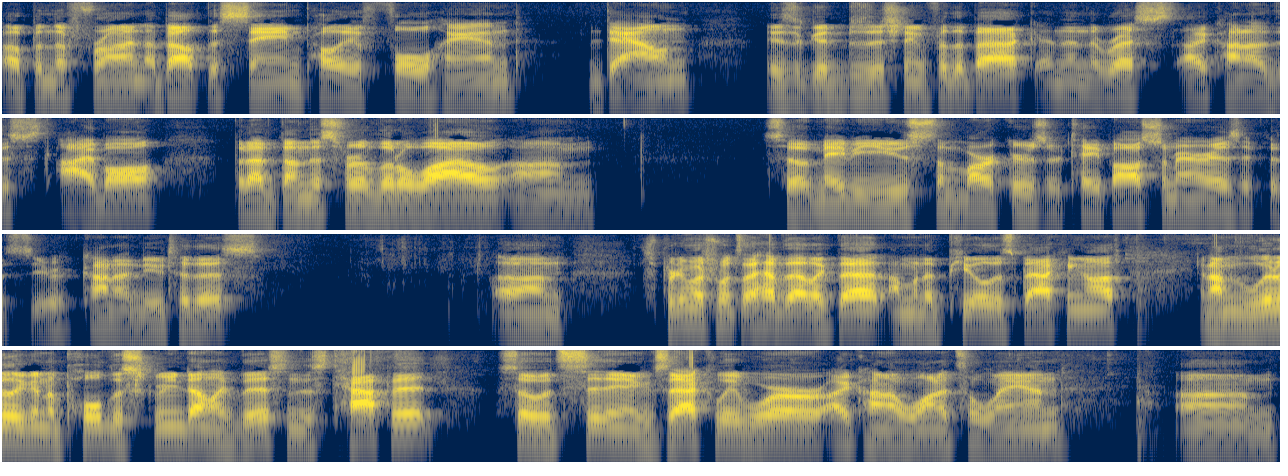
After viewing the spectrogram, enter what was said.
up in the front about the same probably a full hand down is a good positioning for the back. And then the rest I kind of just eyeball but I've done this for a little while. Um, so maybe use some markers or tape off some areas if it's you're kind of new to this. Um, so pretty much once I have that like that, I'm gonna peel this backing off and I'm literally gonna pull the screen down like this and just tap it. So it's sitting exactly where I kind of want it to land. Um,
